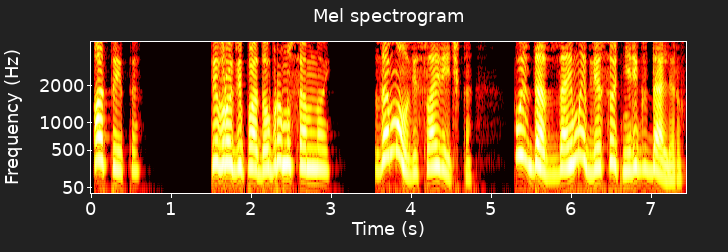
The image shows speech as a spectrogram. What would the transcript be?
«А ты-то? Ты вроде по-доброму со мной. Замолви словечко. Пусть даст взаймы две сотни риксдаллеров.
